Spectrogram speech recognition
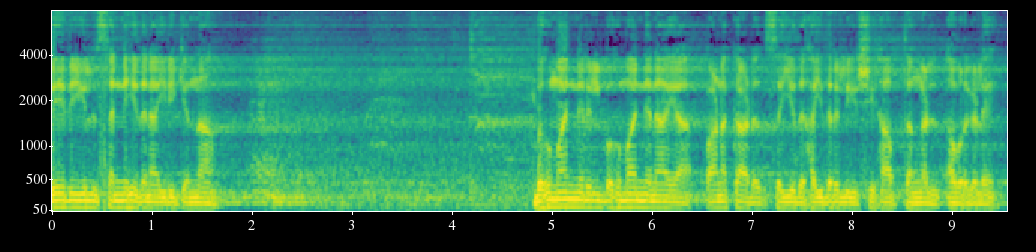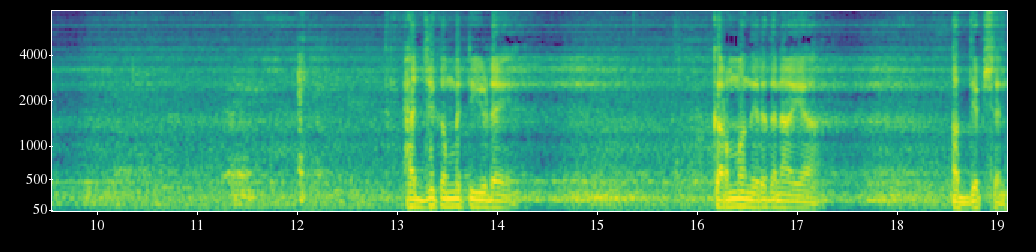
വേദിയിൽ സന്നിഹിതനായിരിക്കുന്ന ബഹുമാന്യരിൽ ബഹുമാന്യനായ പാണക്കാട് സയ്യിദ് ഹൈദരലി ഷിഹാബ് തങ്ങൾ അവർകളെ ഹജ്ജ് കമ്മിറ്റിയുടെ കർമ്മനിരതനായ അധ്യക്ഷൻ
